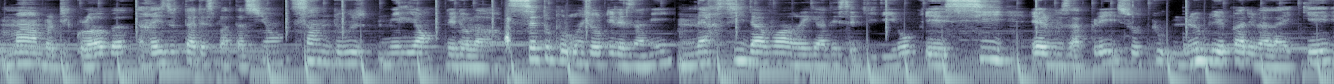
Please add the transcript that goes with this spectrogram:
membre du club, résultat d'exploitation 112 millions de dollars. C'est tout pour aujourd'hui les amis. Merci d'avoir regardé cette vidéo et si elle vous a plu, surtout n'oubliez pas de la liker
